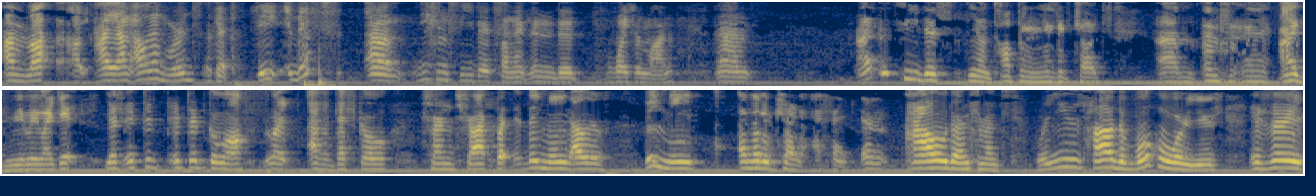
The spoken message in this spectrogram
I'm not. I, I am out of words. Okay, see this um you can see the excitement in the voice of mine. Um, I could see this you know topping music charts um instantly. I really like it. Yes, it did it did go off like as a disco trend track, but they made out of they made another trend, I think. And how the instruments were used, how the vocal were used, is very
